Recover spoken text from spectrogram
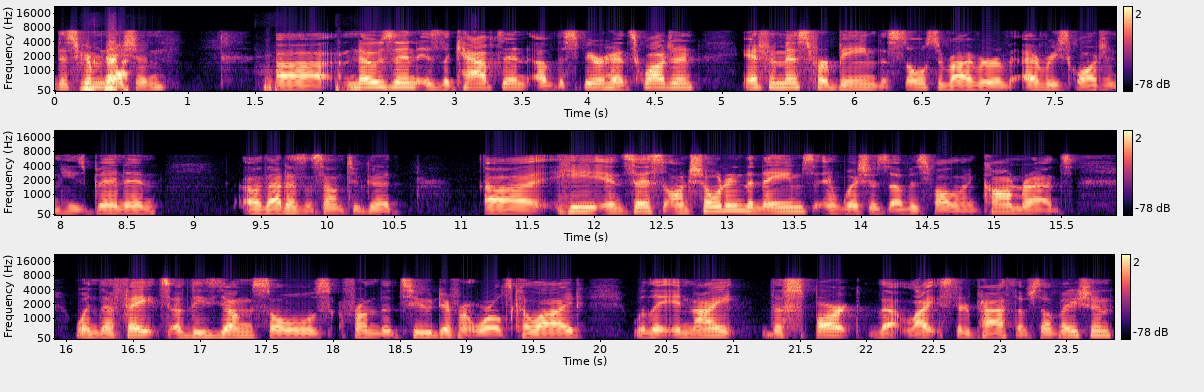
discrimination. uh, Nouzen is the captain of the Spearhead Squadron, infamous for being the sole survivor of every squadron he's been in. Oh, that doesn't sound too good. Uh, he insists on shouldering the names and wishes of his fallen comrades. When the fates of these young souls from the two different worlds collide, will they ignite the spark that lights their path of salvation,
